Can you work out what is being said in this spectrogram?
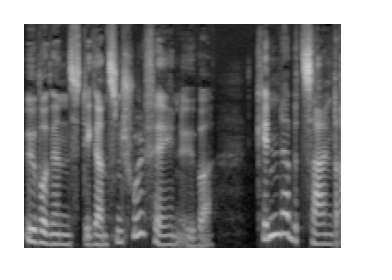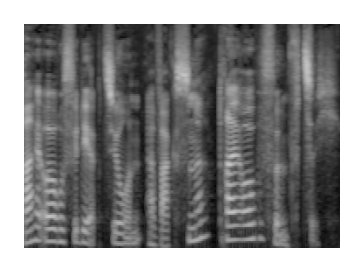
Übrigens die ganzen Schulferien über. Kinder bezahlen 3 Euro für die Aktion, Erwachsene 3,50 Euro.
